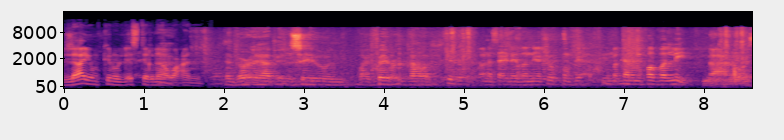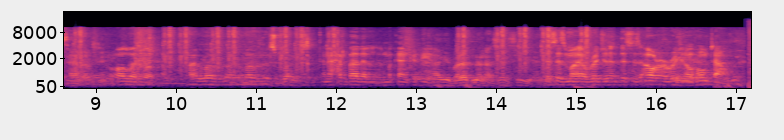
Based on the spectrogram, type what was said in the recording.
لا يمكن الاستغناء عنه. أنا سعيد أيضا إني أشوفكم في المكان المفضل لي. نعم وسهلا Always welcome. I love, I love this place. أنا أحب هذا المكان كثير. هذه بلدنا الأساسية This is my original. This is our original hometown.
